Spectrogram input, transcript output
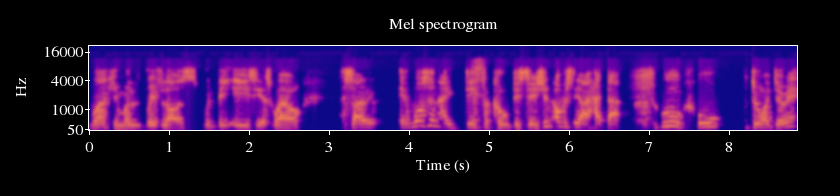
working with, with Loz would be easy as well. So it wasn't a difficult decision. Obviously, I had that, ooh, do I do it?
